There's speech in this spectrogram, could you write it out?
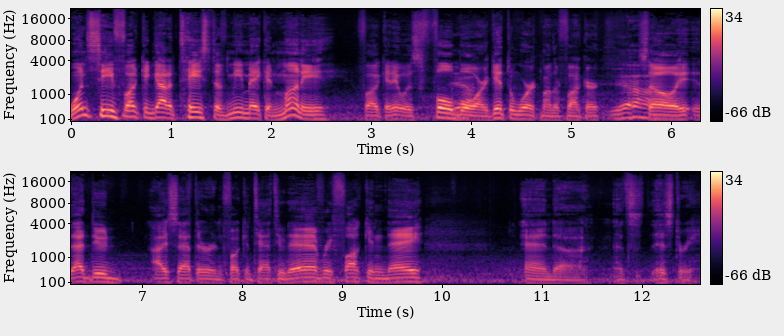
once he fucking got a taste of me making money, fucking it was full Yeah. bore. Get to work, motherfucker. Yeah. So that dude, I sat there and fucking tattooed every fucking day, and uh, that's history.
